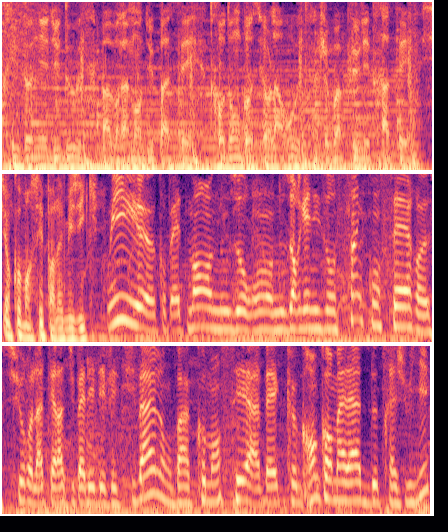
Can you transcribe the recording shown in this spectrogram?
Prisonnier du doute, pas vraiment du passé. Trop d'ombre sur la route, je vois plus les tracés. Si on commençait par la musique Oui, euh, complètement. Nous, aurons, nous organisons cinq concerts euh, sur la terrasse du Palais des Festivals. On va commencer avec Grand Corps Malade le 13 juillet.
